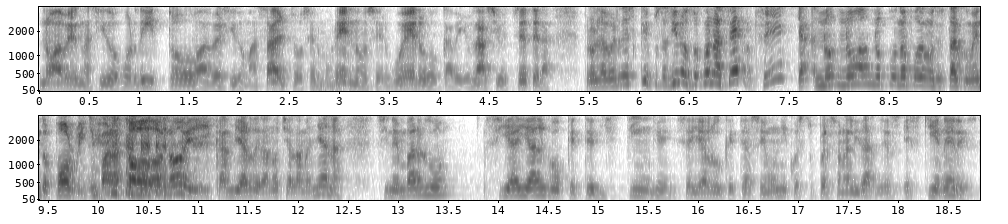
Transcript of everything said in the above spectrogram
no haber nacido gordito, haber sido más alto, ser moreno, ser güero, cabello lacio, etcétera. Pero la verdad es que pues así nos tocó nacer. Sí. Ya, no, no, no, no podemos estar comiendo porridge para todo, ¿no? Y cambiar de la noche a la mañana. Sin embargo, si hay algo que te distingue, si hay algo que te hace único, es tu personalidad, es, es quién eres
